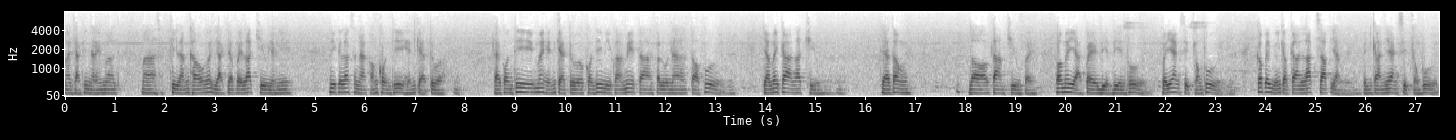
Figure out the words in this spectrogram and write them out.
มาจากที่ไหนมามาทีหลังเขาก็อยากจะไปรัดคิวอย่างนี้ นี่คือลักษณะของคนที่เห็นแก่ตัว แต่คนที่ไม่เห็นแก่ตัวคนที่มีความเมตตากรุณาต่อผู้จะไม่กล้ารัดคิว จะต้อง รอตามคิวไป เพราะไม่อยากไปเบียดเบียนผู้อื่นไปแย่งสิทธิ์ของผู้อื่นก็เป็นเหมือนกับการลักทรัพย์อย่างหนึ่งเป็นการแย่งสิทธิ์ของผู้อื่น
